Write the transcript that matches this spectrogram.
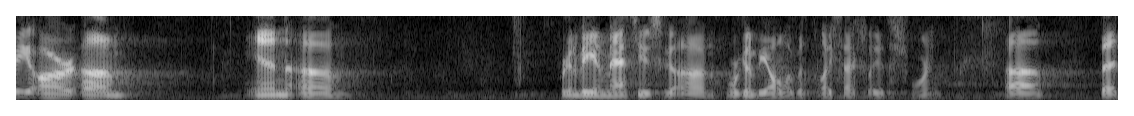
We are um, in, uh, we're going to be in Matthew's, uh, we're going to be all over the place actually this morning. Uh, but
